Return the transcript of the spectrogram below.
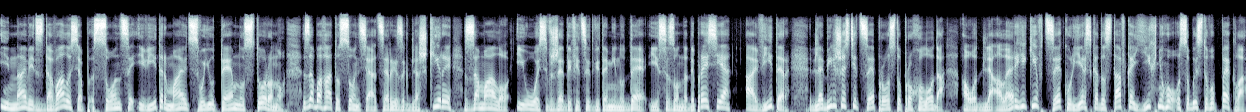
І навіть здавалося б, сонце і вітер мають свою темну сторону. Забагато сонця це ризик для шкіри, замало, і ось вже дефіцит вітаміну Д і сезонна депресія. А вітер для більшості це просто прохолода. А от для алергіків це кур'єрська доставка їхнього особистого пекла,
